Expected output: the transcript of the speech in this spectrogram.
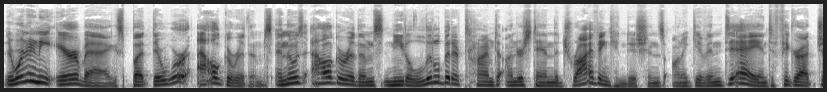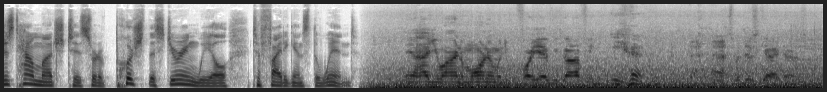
There weren't any airbags, but there were algorithms, and those algorithms need a little bit of time to understand the driving conditions on a given day and to figure out just how much to sort of push the steering wheel to fight against the wind. You know how you are in the morning when you, before you have your coffee? Yeah. That's what this guy does.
